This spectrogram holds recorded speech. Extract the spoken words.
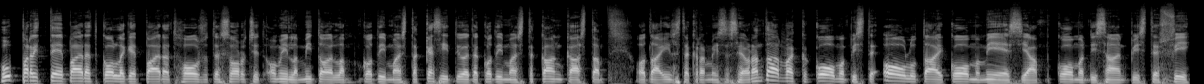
Hupparit, teepaidat, kollegepaidat, housut ja sortsit omilla mitoilla. Kotimaista käsityötä, kotimaista kankaasta. Ota Instagramissa seurantaan vaikka kooma.oulu tai koomamies ja koomadesign.fi.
